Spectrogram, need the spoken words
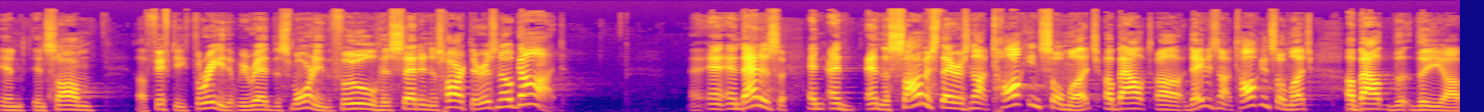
In, in Psalm uh, 53 that we read this morning, the fool has said in his heart, There is no God. And, and, that is, and, and, and the psalmist there is not talking so much about, uh, David's not talking so much about the, the uh,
